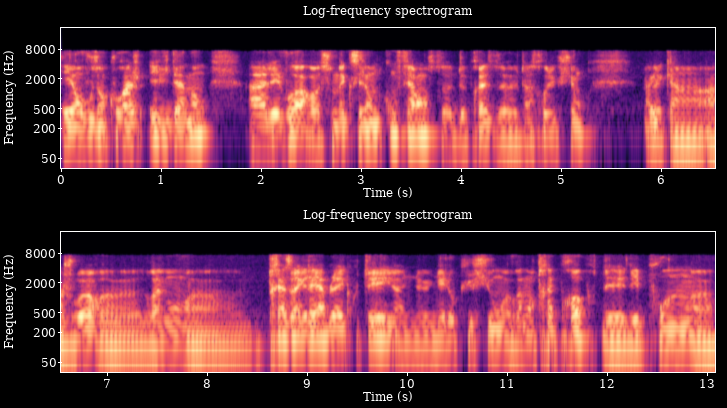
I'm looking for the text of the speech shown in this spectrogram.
Et on vous encourage évidemment à aller voir son excellente conférence de presse d'introduction avec un, joueur euh, vraiment euh, très agréable à écouter. Il a une, élocution vraiment très propre, des, points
